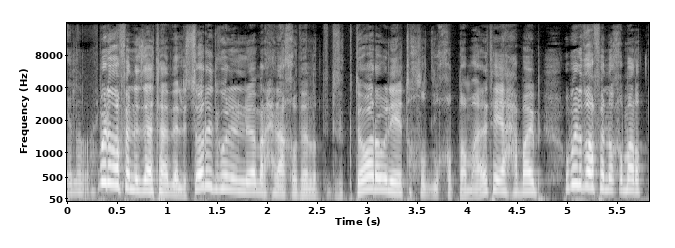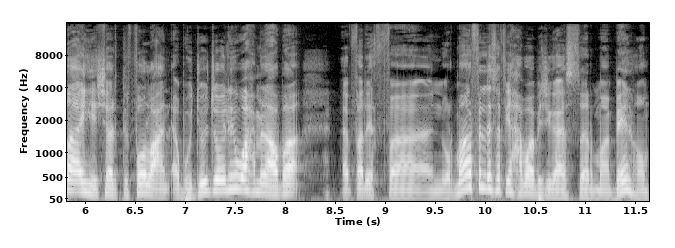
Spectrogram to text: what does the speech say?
يلا bye. بالاضافه نزلت هذا ال story تقول إنه اليوم راح ناخذ الدكتورة واللي هي تقصد القطة مالتها يا حبايب. وبالإضافة إنه قمر الطائي هي شارت ال follow عن أبو جوجو اللي هو واحد من أعضاء فريق نور مار. فللأسف يا حبايب إيش قاعد يصير ما بينهم؟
